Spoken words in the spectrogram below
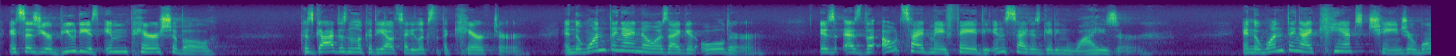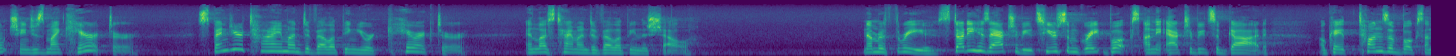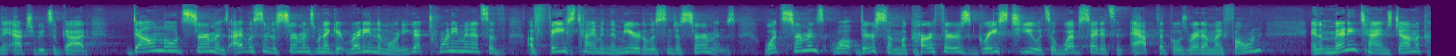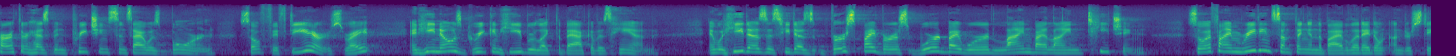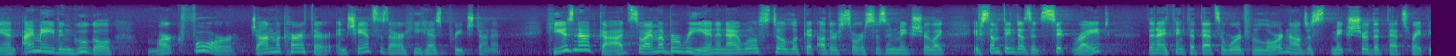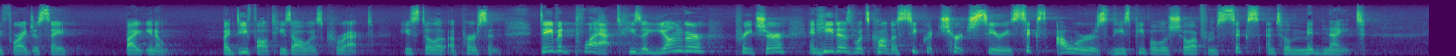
it says your beauty is imperishable. Because God doesn't look at the outside, He looks at the character. And the one thing I know as I get older is as the outside may fade, the inside is getting wiser. And the one thing I can't change or won't change is my character. Spend your time on developing your character and less time on developing the shell. Number three, study his attributes. Here's some great books on the attributes of God. Okay, tons of books on the attributes of God. Download sermons. I listen to sermons when I get ready in the morning. You got 20 minutes of, of FaceTime in the mirror to listen to sermons. What sermons? Well, there's some MacArthur's Grace to You. It's a website, it's an app that goes right on my phone. And many times, John MacArthur has been preaching since I was born, so 50 years, right? And he knows Greek and Hebrew like the back of his hand. And what he does is he does verse by verse, word by word, line by line teaching. So if I'm reading something in the Bible that I don't understand, I may even Google Mark 4, John MacArthur, and chances are he has preached on it. He is not God, so I'm a Berean, and I will still look at other sources and make sure, like, if something doesn't sit right, then I think that that's a word from the Lord, and I'll just make sure that that's right before I just say, by, you know, by default, he's always correct. He's still a, a person. David Platt, he's a younger preacher, and he does what's called a secret church series. Six hours, these people will show up from six until midnight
